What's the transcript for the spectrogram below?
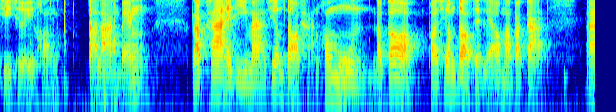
เฉยๆ ของตารางแบงค์รับค่า ID มาเชื่อมต่อฐานข้อมูล แล้วก็พอเชื่อมต่อเสร็จแล้วมาประกาศ อ่า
